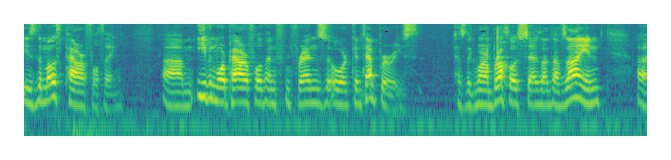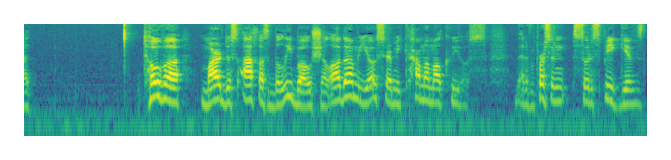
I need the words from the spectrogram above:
is the most powerful thing, um, even more powerful than from friends or contemporaries. As the Gemara Brachos says on Daf Zayin, uh, Tova mardus achas belibo shel adam yoser mikama malkuyos. That if a person, so to speak, gives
